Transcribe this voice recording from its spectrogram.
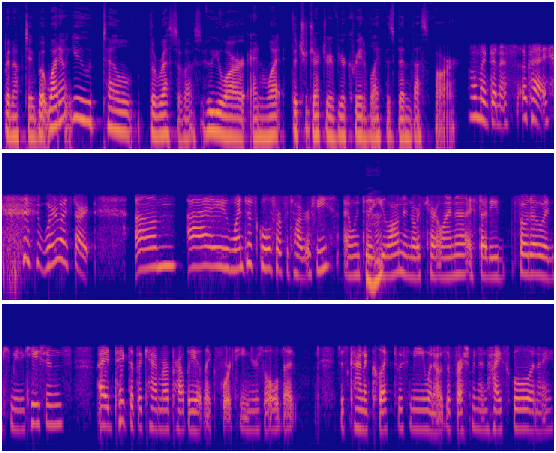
been up to. But why don't you tell the rest of us who you are and what the trajectory of your creative life has been thus far? Oh my goodness. Okay. Where do I start? Um, I went to school for photography. I went to Uh-huh. Elon in North Carolina. I studied photo and communications. I had picked up a camera probably at like 14 years old. That just kind of clicked with me when I was a freshman in high school, and I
